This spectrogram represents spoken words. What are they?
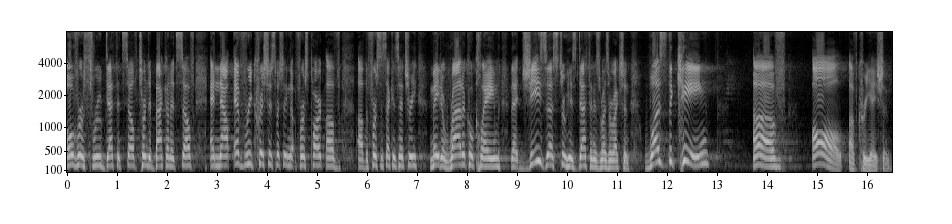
overthrew death itself, turned it back on itself, and now every Christian, especially in the first part of, of the first and second century, made a radical claim that Jesus, through his death and his resurrection, was the king of all of creation.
